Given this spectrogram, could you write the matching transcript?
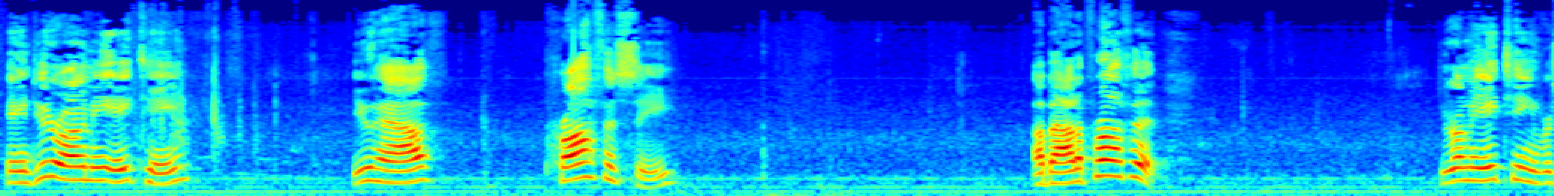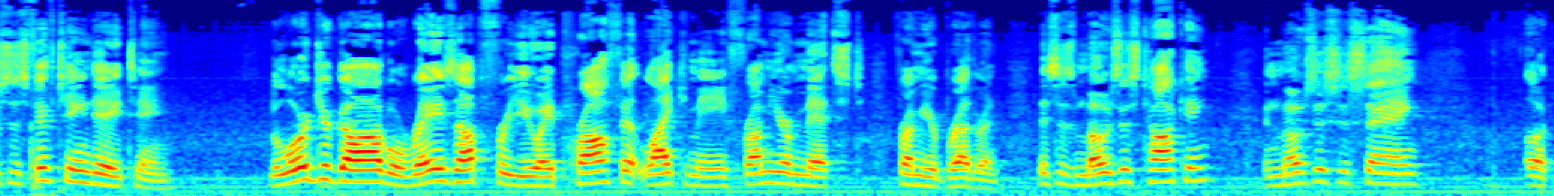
Okay, in Deuteronomy 18, you have prophecy about a prophet. Deuteronomy 18, verses 15 to 18. The Lord your God will raise up for you a prophet like me from your midst, from your brethren. This is Moses talking, and Moses is saying, Look,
